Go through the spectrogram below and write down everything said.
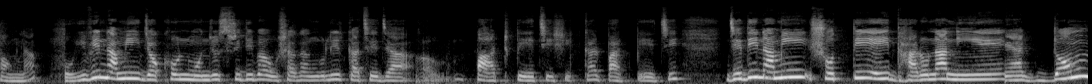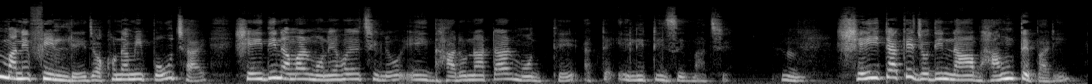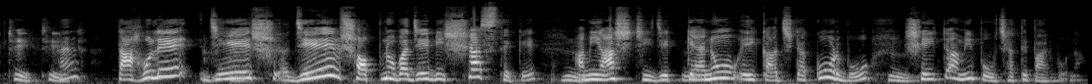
সংলাপ। ইভিন আমি যখন মঞ্জুশ্রীদি বা উষা গাঙ্গুলির কাছে যা পাঠ পেয়েছি শিক্ষার পাঠ পেয়েছি যেদিন আমি সত্যি এই ধারণা নিয়ে একদম মানে ফিল্ডে যখন আমি পৌঁছাই সেই দিন আমার মনে হয়েছিল এই ধারণাটার মধ্যে একটা এলিটিজম আছে। সেইটাকে যদি না ভাঙতে পারি ঠিক ঠিক। হ্যাঁ তাহলে যে যে স্বপ্ন বা যে বিশ্বাস থেকে আমি আসছি যে কেন এই কাজটা করব সেইটা আমি পৌঁছাতে পারব না।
